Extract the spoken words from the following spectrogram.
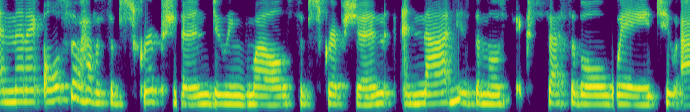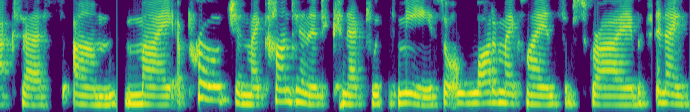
And then I also have a subscription, Doing Well subscription, and that is the most accessible way to access um, my approach and my content and to connect with me. So a lot of my clients subscribe, and I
